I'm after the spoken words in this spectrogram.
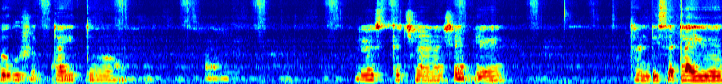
बघू शकता इथं मस्त छान असे आपले थंडीसाठी लाईव्ह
